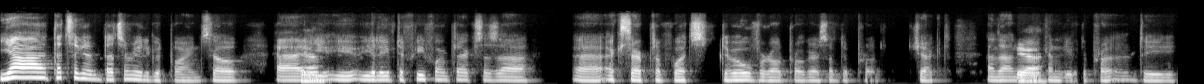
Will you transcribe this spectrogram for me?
Yeah, that's a good, that's a really good point. So uh, Yeah. you, you you leave the freeform text as a uh, excerpt of what's the overall progress of the project, and then Yeah. you can leave the pro- the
